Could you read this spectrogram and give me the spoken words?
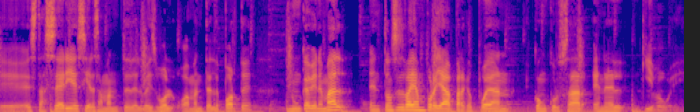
eh, esta serie. Si eres amante del béisbol o amante del deporte, nunca viene mal. Entonces vayan por allá para que puedan concursar en el giveaway.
